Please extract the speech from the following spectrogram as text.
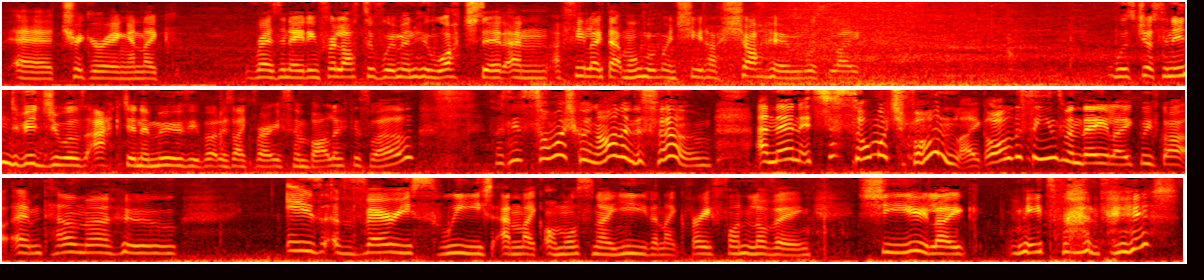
uh, triggering and like resonating for lots of women who watched it. And I feel like that moment when she shot him was like was just an individual's act in a movie, but is like very symbolic as well. So there's so much going on in this film, and then it's just so much fun. Like all the scenes when they like we've got um, Thelma who is very sweet and like almost naive and like very fun loving. She like meets Brad Pitt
